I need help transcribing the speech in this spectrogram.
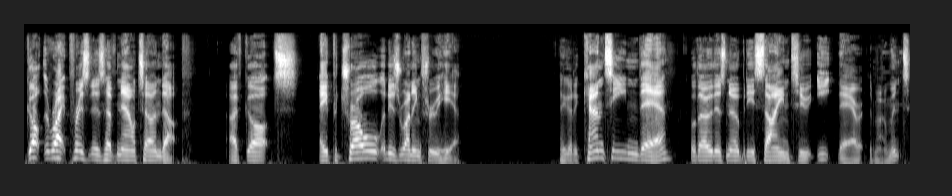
got the right prisoners have now turned up. I've got a patrol that is running through here. They've got a canteen there, although there's nobody assigned to eat there at the moment.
